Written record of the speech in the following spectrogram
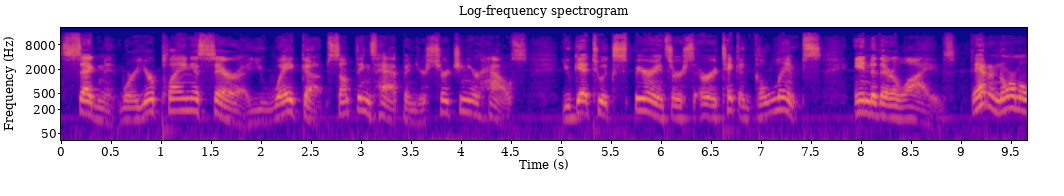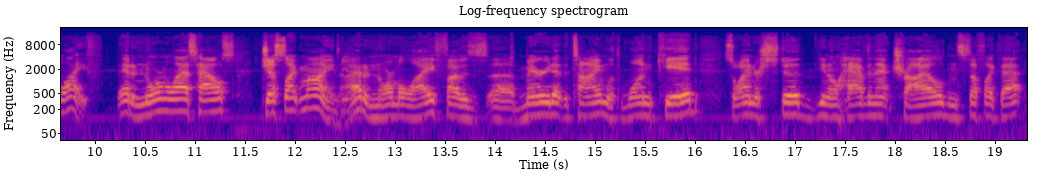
segment where you're playing as Sarah, you wake up, something's happened, you're searching your house, you get to experience or, or take a glimpse into their lives. They had a normal life. They had a normal ass house, just like mine. I had a normal life. I was uh, married at the time with one kid, so I understood, you know, having that child and stuff like that.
